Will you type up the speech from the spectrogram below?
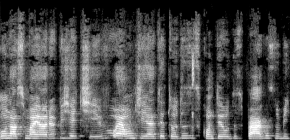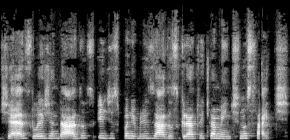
O nosso maior objetivo é um dia ter todos os conteúdos pagos do BTS legendados e disponibilizados gratuitamente no site.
